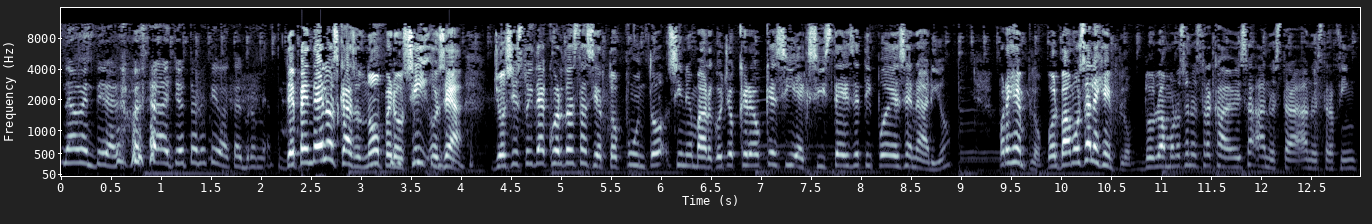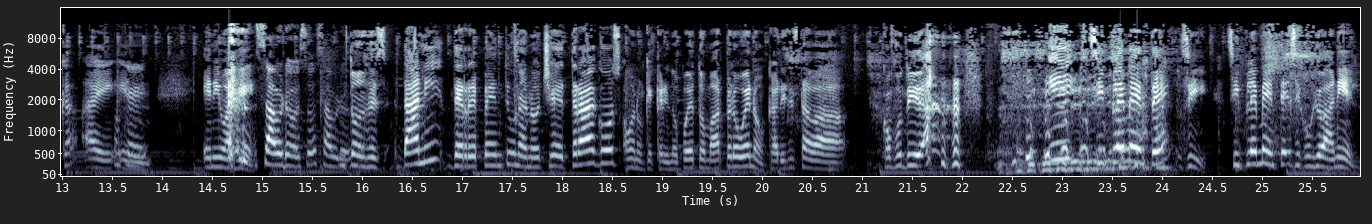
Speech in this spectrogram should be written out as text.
No, mentira, o sea, yo todo lo que iba acá bromeando. Depende de los casos, no, pero sí, o sea, yo sí estoy de acuerdo hasta cierto punto, sin embargo, yo creo que sí existe ese tipo de escenario. Por ejemplo, volvamos al ejemplo, volvámonos a nuestra cabeza, a nuestra, a nuestra finca, ahí en, en Ibagué. Sabroso, sabroso. Entonces, Dani, de repente, una noche de tragos, ah, bueno, que Cari no puede tomar, pero bueno, Caris estaba confundida. y simplemente, sí, simplemente se cogió a Daniel.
